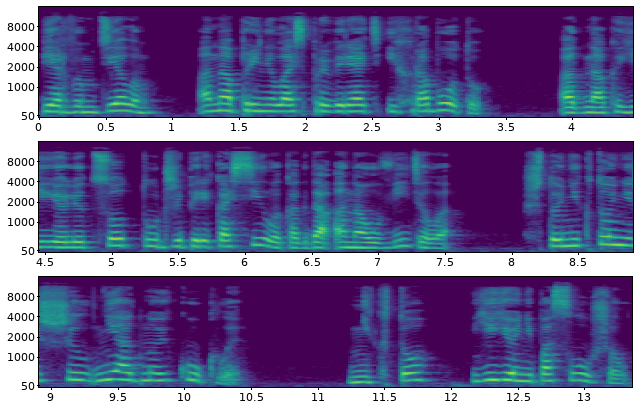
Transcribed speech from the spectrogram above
Первым делом она принялась проверять их работу. Однако ее лицо тут же перекосило, когда она увидела, что никто не сшил ни одной куклы. Никто ее не послушал.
